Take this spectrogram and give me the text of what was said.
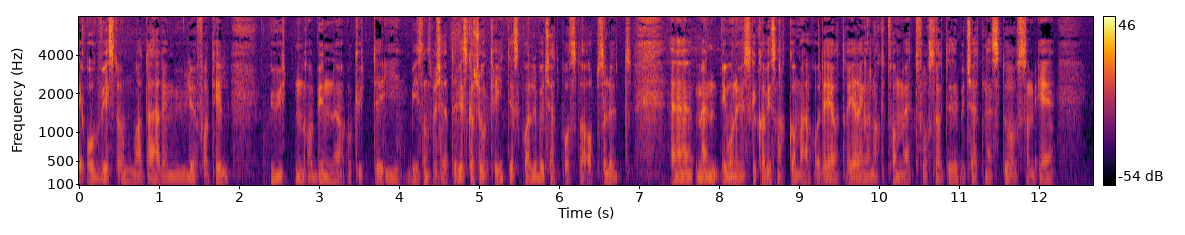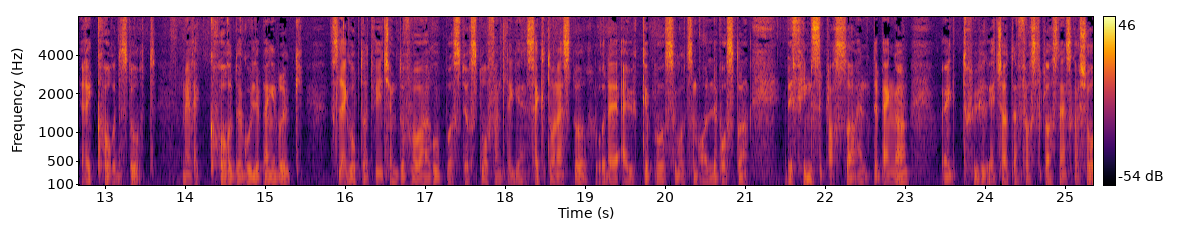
er overbevist om at dette er mulig å få til uten å begynne å kutte i bistandsbudsjettet. Vi skal se kritisk på alle budsjettposter, absolutt. Eh, men vi må huske hva vi snakker om her. og det er at Regjeringa har lagt fram et forslag til budsjett neste år som er rekordstort, med rekordhøy oljepengebruk så legger opp til at vi kommer til å få Europas største offentlige sektor neste år, og det øker på så godt som alle poster. Det fins plasser å hente penger, og jeg tror ikke at den første plassen en skal se,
